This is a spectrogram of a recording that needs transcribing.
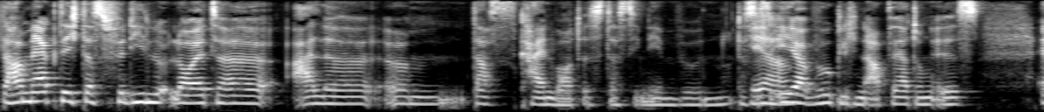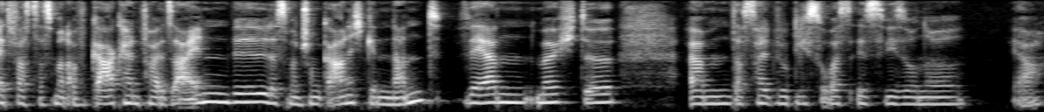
da merkte ich, dass für die Leute alle ähm, das kein Wort ist, das sie nehmen würden. Dass ja. es eher wirklich eine Abwertung ist, etwas, das man auf gar keinen Fall sein will, dass man schon gar nicht genannt werden möchte, ähm, dass halt wirklich sowas ist wie so eine, ja,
